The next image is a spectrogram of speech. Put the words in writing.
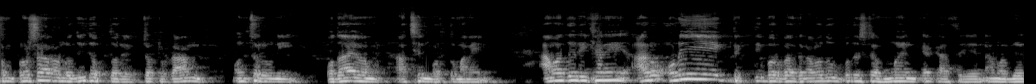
সম্প্রসারণ অধিদপ্তরের চট্টগ্রাম অঞ্চলে উনি পদায়ন আছেন বর্তমানে। আমাদের এখানে আরও অনেক ব্যক্তিবর্গ আছেন। আমাদের উপদেষ্টা হুমায়ুন কাক আছেন, আমাদের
